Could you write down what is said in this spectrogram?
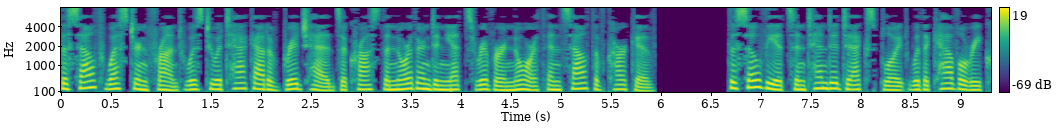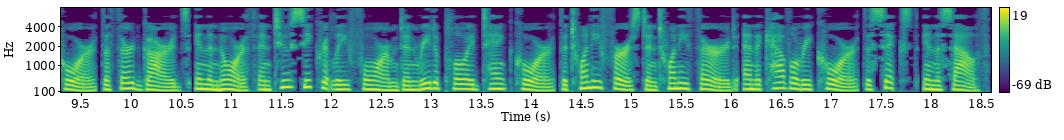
The Southwestern Front was to attack out of bridgeheads across the northern Donets River north and south of Kharkiv. The Soviets intended to exploit with a cavalry corps the 3rd Guards in the north and two secretly formed and redeployed tank corps the 21st and 23rd and a cavalry corps the 6th in the south.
